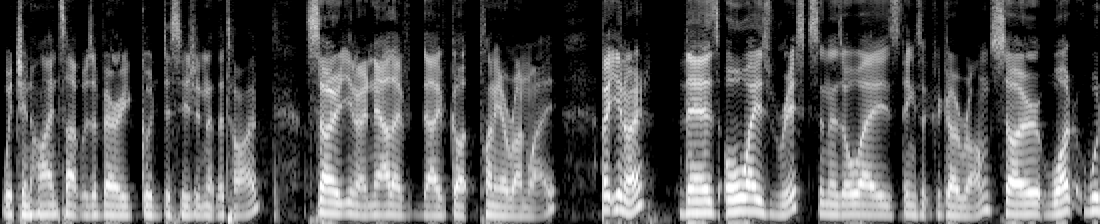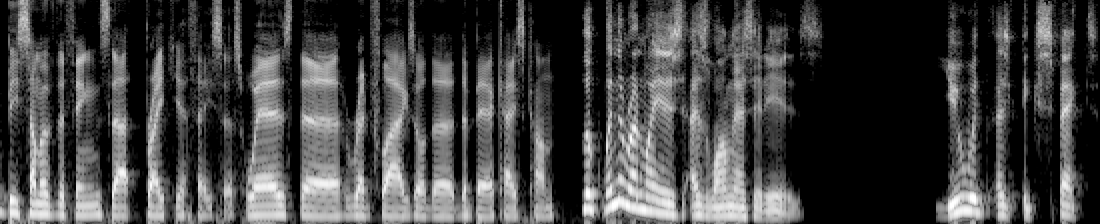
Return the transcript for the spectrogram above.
which in hindsight was a very good decision at the time. So, you know, now they've they've got plenty of runway. But you know, there's always risks and there's always things that could go wrong. So, what would be some of the things that break your thesis? Where's the red flags or the the bear case come? Look, when the runway is as long as it is, you would expect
